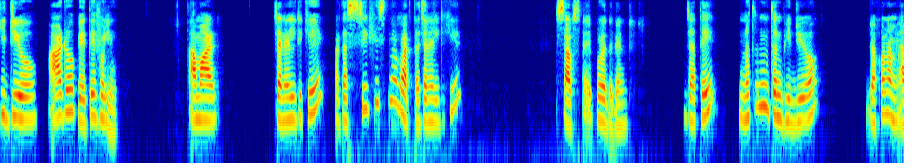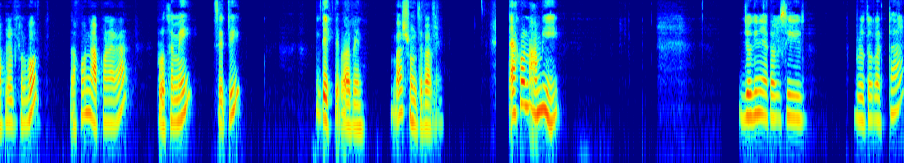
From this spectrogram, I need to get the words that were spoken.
ভিডিও আরও পেতে হলে আমার চ্যানেলটিকে অর্থাৎ শ্রীকৃষ্ণ বার্তা চ্যানেলটিকে সাবস্ক্রাইব করে দেবেন। যাতে নতুন নতুন ভিডিও যখন আমি আপলোড করব, তখন আপনারা প্রথমেই সেটি দেখতে পাবেন। বা শুনতে পাবেন এখন আমি যোগিনী একাদশীর ব্রতকর্তা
